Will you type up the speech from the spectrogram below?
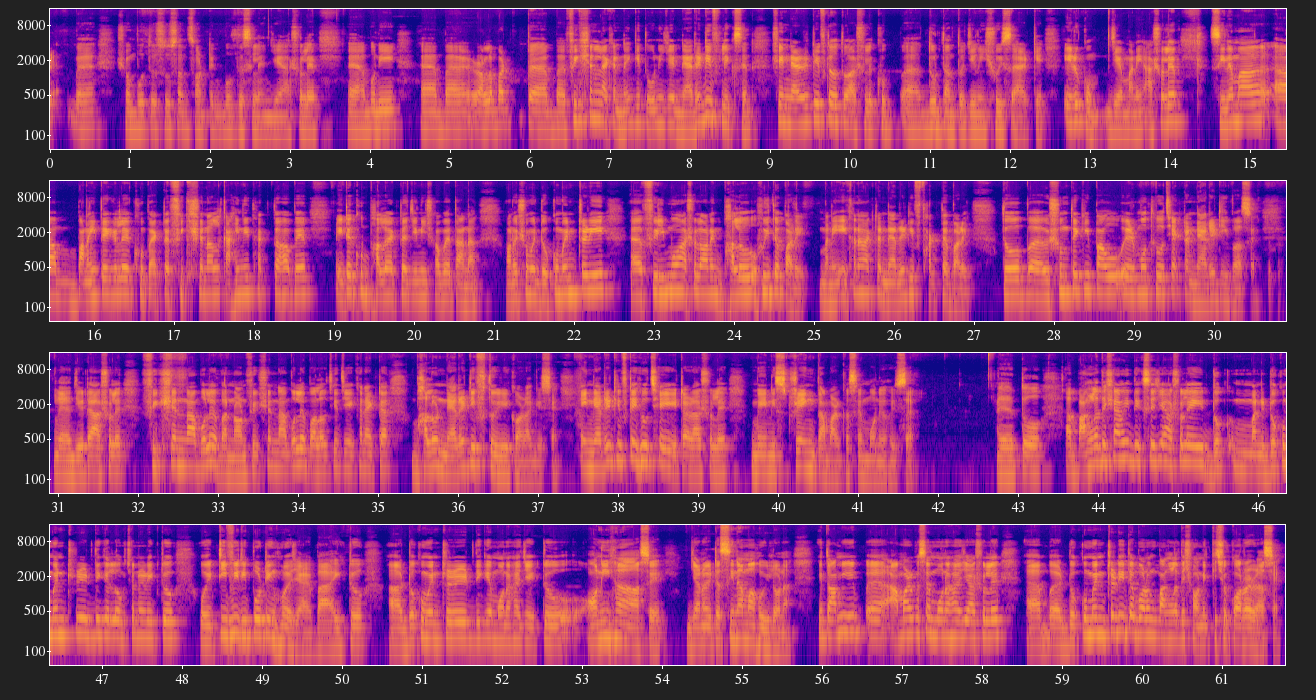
সম্ভবত সুসান সন্টেক বলতেছিলেন যে আসলে উনি রলাবার্ট ফিকশন লেখেন নাই, কিন্তু উনি যে ন্যারেটিভ লিখছেন, সেই ন্যারেটিভটাও তো আসলে খুব দুর্দান্ত জিনিস হয়েছে আর কি। এরকম যে মানে আসলে সিনেমা বানাইতে গেলে খুব একটা ফিকশনাল কাহিনী থাকতে হবে, এটা খুব ভালো একটা জিনিস হবে তা না। অনেক সময় ডকুমেন্টারি ফিল্মও আসলে অনেক ভালো হইতে পারে মানে এখানেও একটা ন্যারেটিভ থাকতে পারে। তো শুনতে কি পাও এর মধ্যে হচ্ছে একটা ন্যারেটিভ আছে যেটা আসলে ফিকশন না বলে বা নন ফিকশন না বলে বলা উচিত যে এখানে একটা ভালো ন্যারেটিভ তৈরি করা গেছে। এই ন্যারেটিভটাই হচ্ছে এটার আসলে মেন স্ট্রেংথ আমার কাছে মনে হয়েছে তো বাংলাদেশে আমি দেখছি যে আসলে এই মানে ডকুমেন্টারির দিকে লোকজনের একটু ওই টিভি রিপোর্টিং হয়ে যায় বা একটু ডকুমেন্টারির দিকে মনে হয় যে একটু অনীহা আছে। যেন এটা সিনেমা হইল না। কিন্তু আমি আমার কাছে মনে হয় যে আসলে ডকুমেন্টারিতে বরং বাংলাদেশে অনেক কিছু করার আছে।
